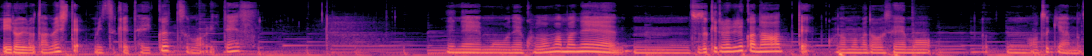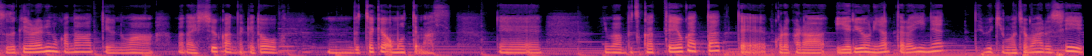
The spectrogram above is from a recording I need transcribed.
いろいろ試して見つけていくつもりです。でねもうねこのままねうん続けられるかなってこのまま同棲も、うん、お付き合いも続けられるのかなっていうのはまだ1週間だけど、うん、ぶっちゃけ思ってます。で今ぶつかってよかったってこれから言えるようになったらいいねっていう気持ちもあるし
